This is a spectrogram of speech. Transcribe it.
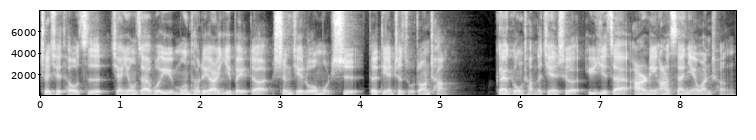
这些投资将用在位于蒙特利尔以北的圣杰罗姆市的电池组装厂。该工厂的建设预计在二零二三年完成，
